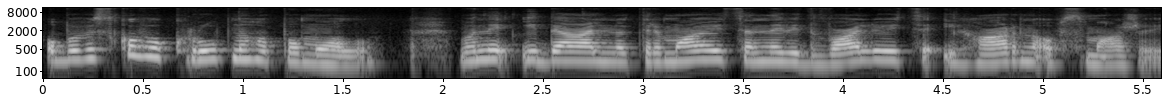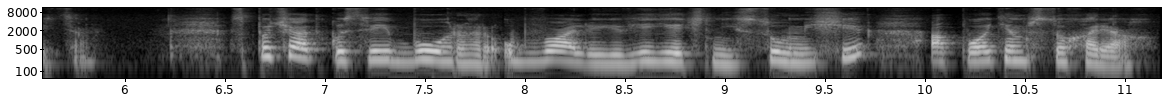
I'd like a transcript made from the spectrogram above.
обов'язково крупного помолу. Вони ідеально тримаються, не відвалюються і гарно обсмажуються. Спочатку свій бургер обвалюю в яєчній суміші, а потім в сухарях.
